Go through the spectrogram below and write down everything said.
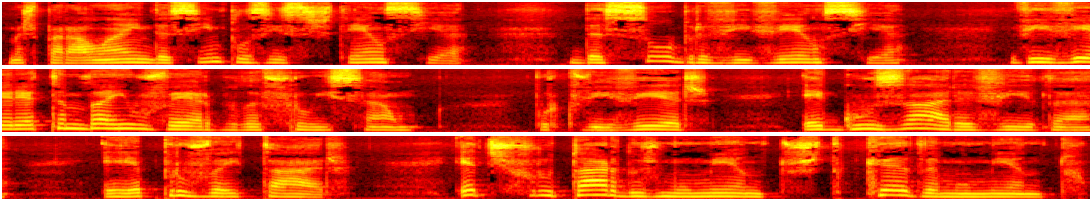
Mas, para além da simples existência, da sobrevivência, viver é também o verbo da fruição porque viver é gozar a vida, é aproveitar, é desfrutar dos momentos, de cada momento,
